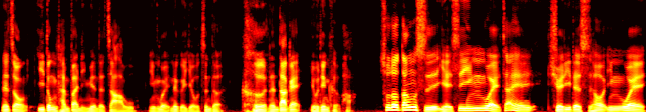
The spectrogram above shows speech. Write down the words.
那种移动摊贩里面的炸物，因为那个油真的可能大概有点可怕。说到当时也是因为在雪梨的时候，因为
